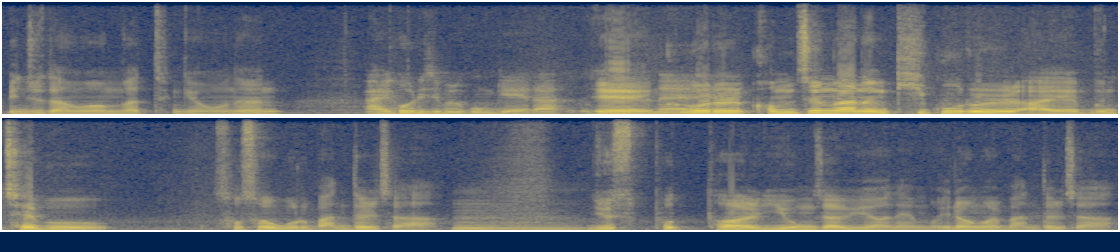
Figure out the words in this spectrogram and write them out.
민주당 의원 같은 경우는 알고리즘을 공개해라. 예 네. 그거를 검증하는 기구를 아예 문체부 소속으로 만들자. 음, 뉴스포털 이용자 위원회 뭐 이런 걸 만들자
